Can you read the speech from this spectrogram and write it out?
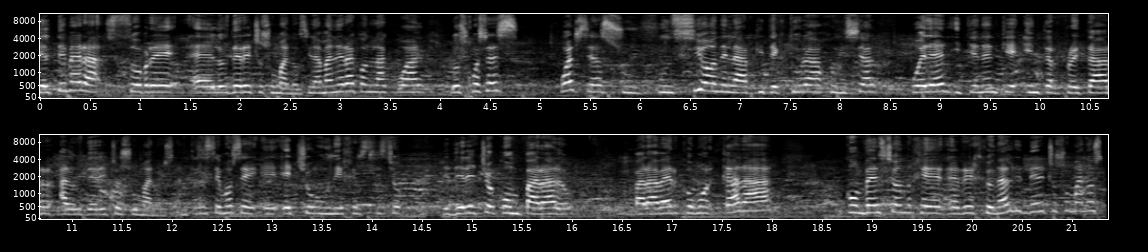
Y el tema era sobre eh, los derechos humanos y la manera con la cual los jueces, cuál sea su función en la arquitectura judicial, pueden y tienen que interpretar a los derechos humanos. Entonces hemos eh, eh, hecho un ejercicio de derecho comparado para ver cómo cada convención regional de derechos humanos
